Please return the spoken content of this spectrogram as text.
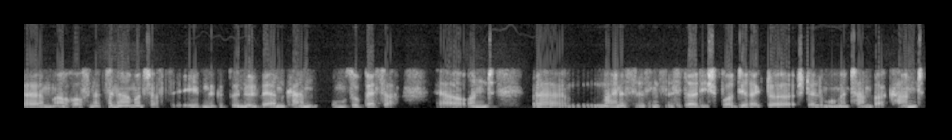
ähm, auch auf Nationalmannschaftsebene gebündelt werden kann, umso besser. Ja, und äh, meines Wissens ist da die Sportdirektorstelle momentan vakant.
